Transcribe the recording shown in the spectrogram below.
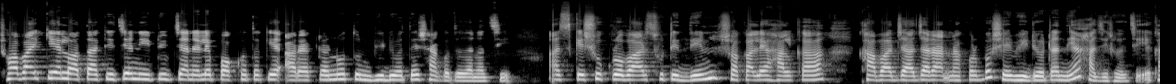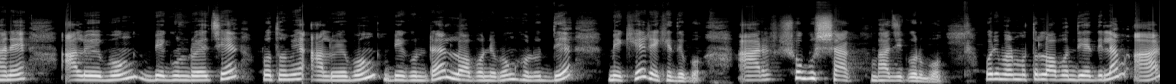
সবাইকে লতা কিচেন ইউটিউব চ্যানেলের পক্ষ থেকে আরও একটা নতুন ভিডিওতে স্বাগত জানাচ্ছি। আজকে শুক্রবার ছুটির দিন, সকালে হালকা খাবার যা যা রান্না করব সেই ভিডিওটা নিয়ে হাজির হয়েছি। এখানে আলু এবং বেগুন রয়েছে। প্রথমে আলু এবং বেগুনটা লবণ এবং হলুদ দিয়ে মেখে রেখে দেব। আর সবুজ শাক ভাজি করব। পরিমাণ মতো লবণ দিয়ে দিলাম আর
